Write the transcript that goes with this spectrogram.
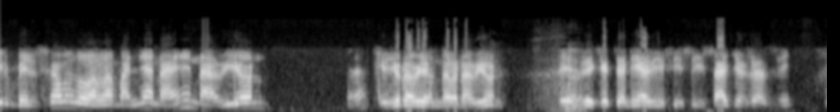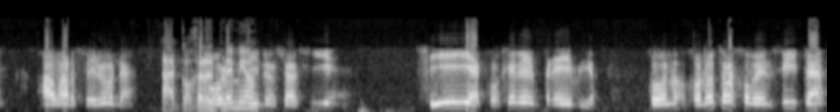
irme el sábado a la mañana en avión, ¿eh? que yo no había andado en avión desde que tenía 16 años así, a Barcelona. ¿A coger el premio? nos hacía, sí, a coger el premio, con, con otra jovencita,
